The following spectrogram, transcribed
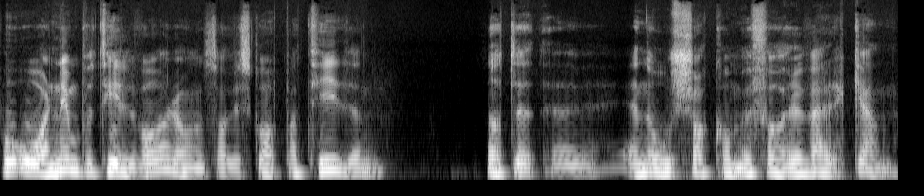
få ordning på tillvaron, så har vi skapat tiden. Så att eh, en orsak kommer före verkan.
